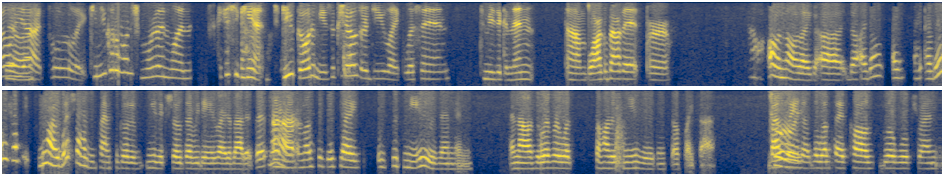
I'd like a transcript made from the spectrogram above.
Oh Yeah. yeah, totally. Can you go to lunch more than one? I guess you can't. Do you go to music shows or do you like listen to music and then um blog about it or Oh no, like uh no, I don't I I- really have you know, I wish I had the time to go to music shows every day and write about it. But no, Uh-huh. unless it's just like it's just news and and and I'll deliver what's the hottest music and stuff like that. By the way, the the website's called Global Trend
